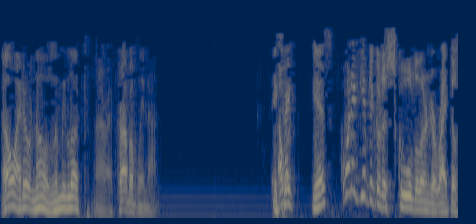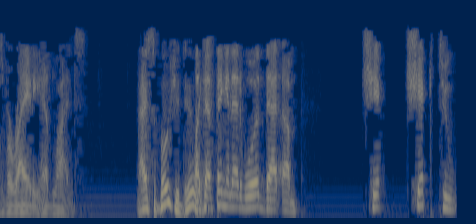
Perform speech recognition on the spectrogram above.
Oh, I don't know. Let me look. All right, probably not. Expect, yes? I wonder if you have to go to school to learn to write those Variety headlines. I suppose you do. Like that thing in Ed Wood, that um, chick chick to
